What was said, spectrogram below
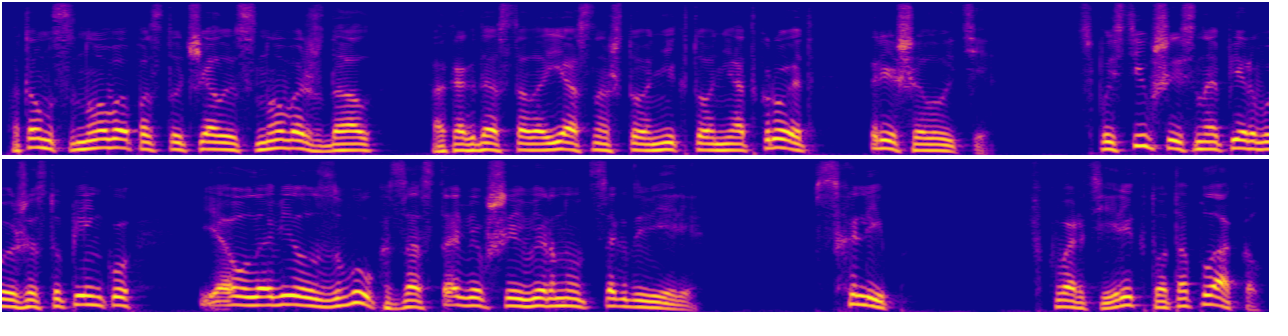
потом снова постучал и снова ждал, а когда стало ясно, что никто не откроет, решил уйти. Спустившись на первую же ступеньку, я уловил звук, заставивший вернуться к двери. Всхлип. В квартире кто-то плакал.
